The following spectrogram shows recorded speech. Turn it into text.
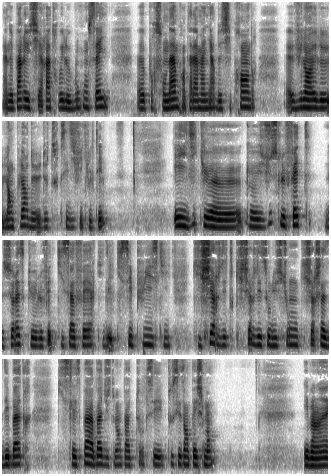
à ne pas réussir à trouver le bon conseil euh, pour son âme quant à la manière de s'y prendre, euh, vu l'ampleur de, toutes ces difficultés. Et il dit que, euh, que juste le fait, ne serait-ce que le fait qu'il s'affaire, qu'il s'épuise, qu'il cherche des cherche des solutions, qu'il cherche à se débattre, qui se laisse pas abattre justement par tous ces empêchements, eh ben,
